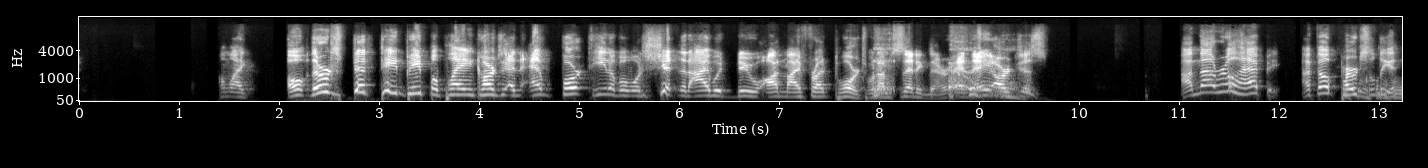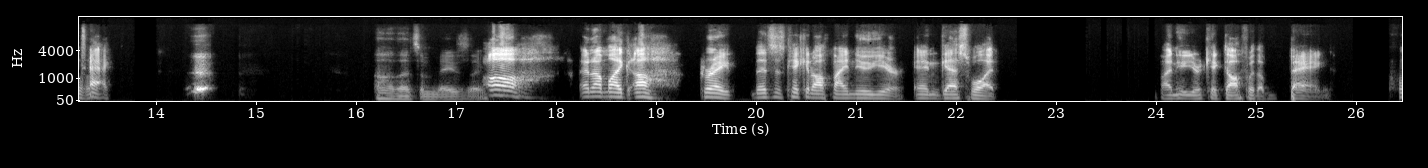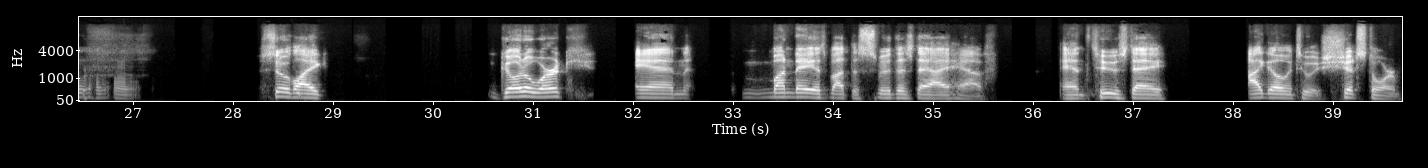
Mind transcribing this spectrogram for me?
I'm like, oh, there's 15 people playing cards, and and 14 of them was shit that I would do on my front porch when I'm sitting there, and they are just. I'm not real happy. I felt personally attacked. Oh, that's amazing. Oh, and I'm like, oh, great. This is kicking off my new year. And guess what? My new year kicked off with a bang. So, like, go to work, and Monday is about the smoothest day I have. And Tuesday, I go into a shitstorm.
